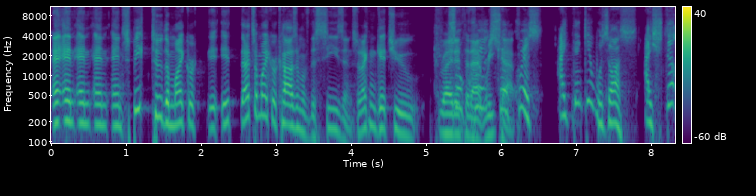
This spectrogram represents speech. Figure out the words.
And and and and, and speak to the micro. It, it that's a microcosm of the season, so that can get you right so into that Chris, recap. So Chris, I think it was us. I still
